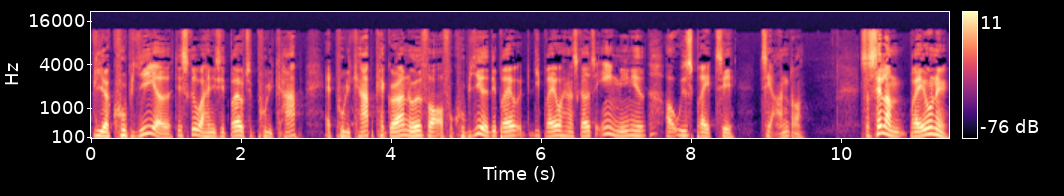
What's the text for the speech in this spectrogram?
bliver kopieret. Det skriver han i sit brev til Polycarp, at Polycarp kan gøre noget for at få kopieret det brev, de breve, han har skrevet til en menighed, og udspredt til, til andre. Så selvom brevene,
